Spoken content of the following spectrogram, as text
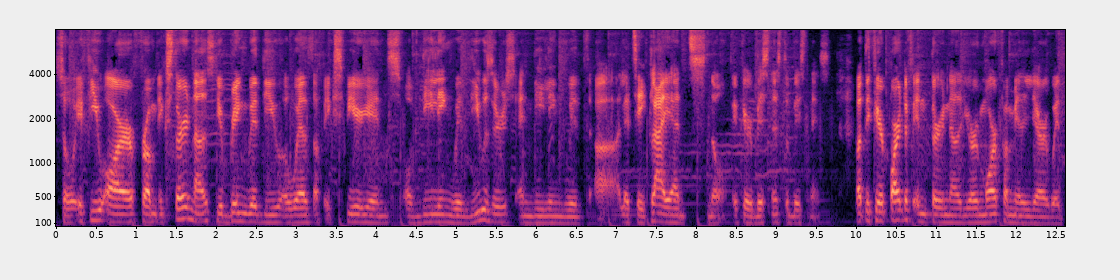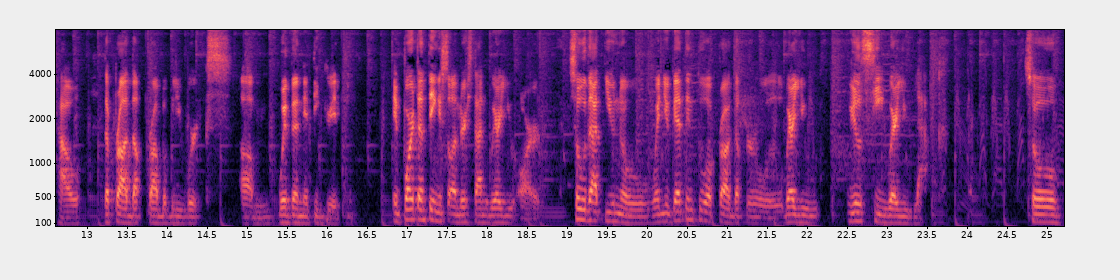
So if you are from externals, you bring with you a wealth of experience of dealing with users and dealing with, uh, let's say, clients. No, if you're business to business. But if you're part of internal, you're more familiar with how the product probably works um, with the nitty gritty. important thing is to understand where you are so that you know when you get into a product role where you will see where you lack. So,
